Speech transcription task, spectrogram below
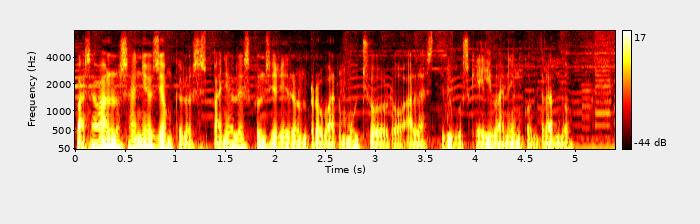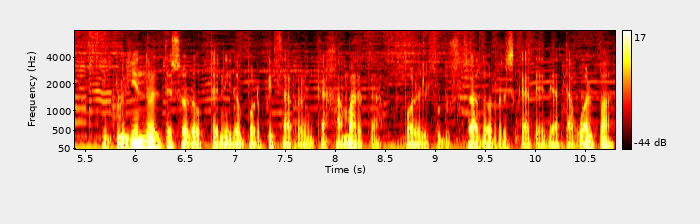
Pasaban los años y aunque los españoles consiguieron robar mucho oro a las tribus que iban encontrando, incluyendo el tesoro obtenido por Pizarro en Cajamarca por el frustrado rescate de Atahualpa,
